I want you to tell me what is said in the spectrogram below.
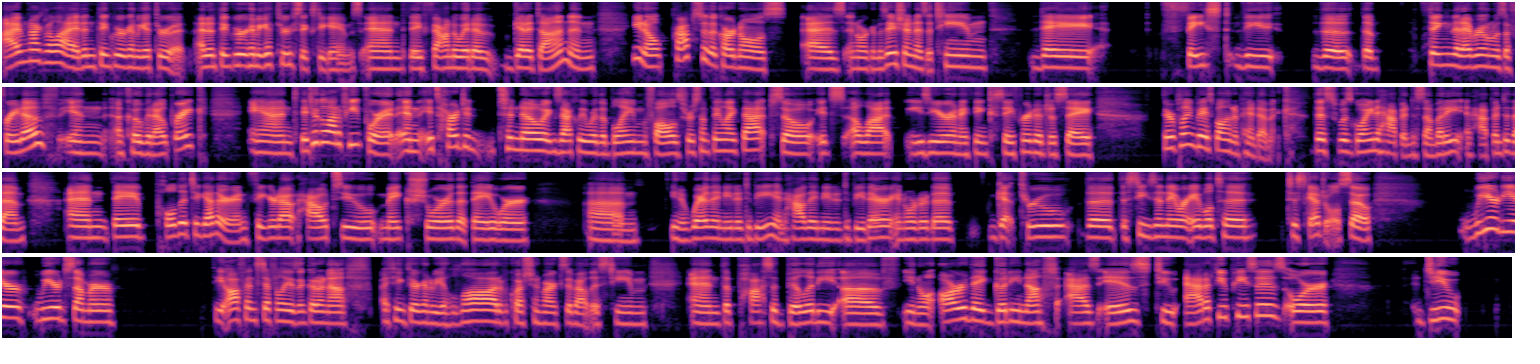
I'm not gonna lie, I didn't think we were gonna get through it. I didn't think we were gonna get through 60 games, and they found a way to get it done. And you know, props to the Cardinals as an organization, as a team. They faced the the the thing that everyone was afraid of in a COVID outbreak. And they took a lot of heat for it. And it's hard to, to know exactly where the blame falls for something like that. So it's a lot easier and I think safer to just say, they were playing baseball in a pandemic. This was going to happen to somebody. It happened to them. And they pulled it together and figured out how to make sure that they were, um, you know, where they needed to be and how they needed to be there in order to get through the the season they were able to to schedule. So weird year, weird summer. The offense definitely isn't good enough. I think there are going to be a lot of question marks about this team and the possibility of, you know, are they good enough as is to add a few pieces or do you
